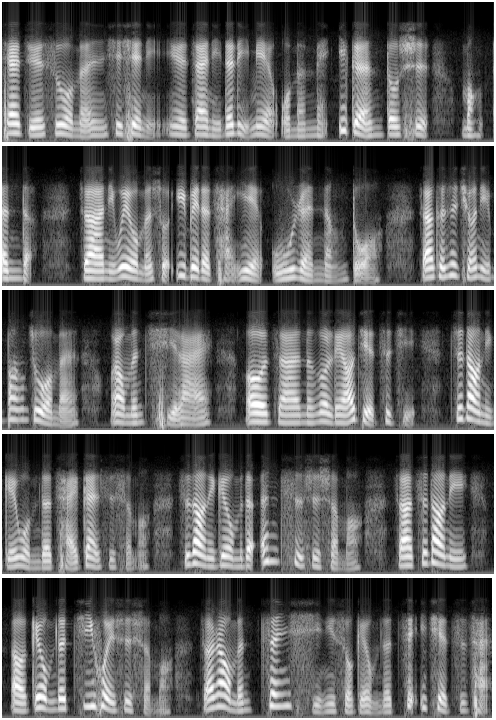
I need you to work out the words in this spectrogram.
亲爱的耶稣，我们谢谢你，因为在你的里面，我们每一个人都是蒙恩的。主啊，你为我们所预备的产业无人能夺。主啊，可是求你帮助我们，让我们起来哦，主啊，能够了解自己，知道你给我们的才干是什么，知道你给我们的恩赐是什么，主啊，知道你呃给我们的机会是什么，主要让我们珍惜你所给我们的这一切资产，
